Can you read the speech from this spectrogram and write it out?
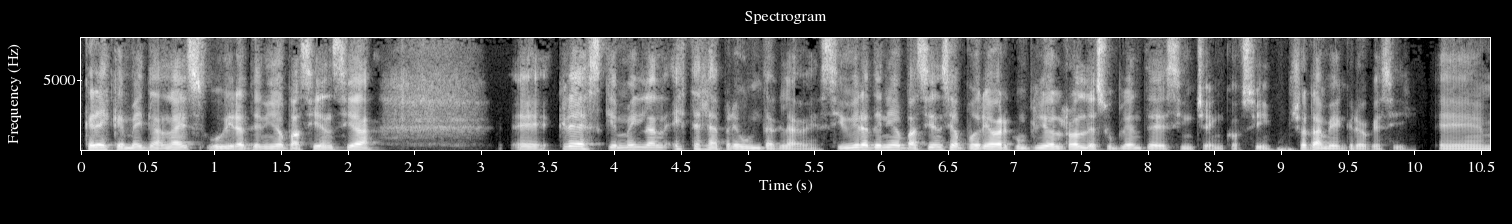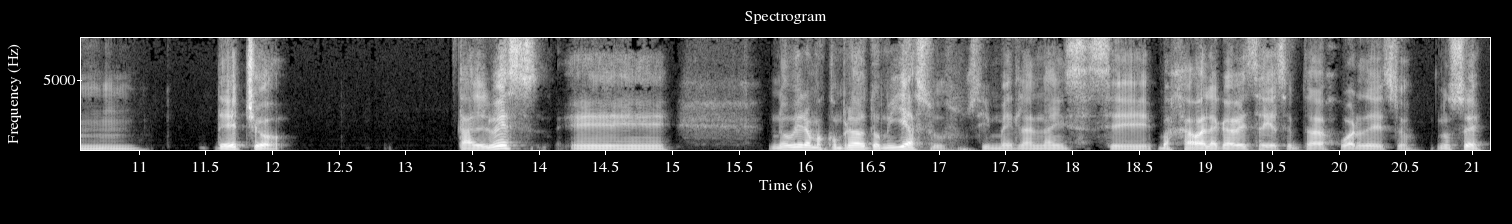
¿Crees que Maitland Nice hubiera tenido paciencia? Eh, ¿Crees que Maitland, esta es la pregunta clave, si hubiera tenido paciencia podría haber cumplido el rol de suplente de Sinchenko? Sí, yo también creo que sí. Em, de hecho, tal vez eh, no hubiéramos comprado Tomiyasu si Maitland Nice se bajaba la cabeza y aceptaba jugar de eso. No sé,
